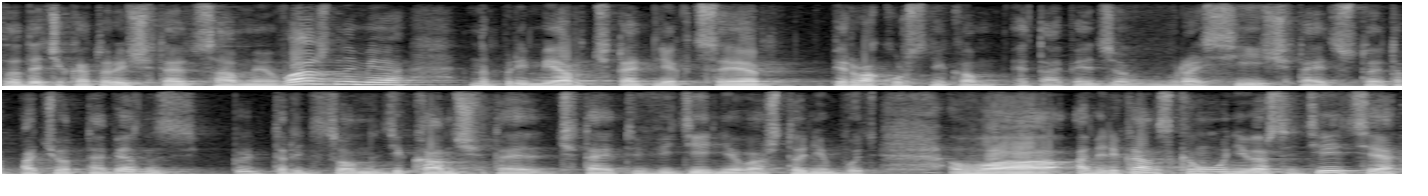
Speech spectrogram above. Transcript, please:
задачи, которые считаются самыми важными. Например, читать лекции первокурсникам, это опять же в России считается, что это почетная обязанность, традиционно декан считает, читает введение во что-нибудь. В американском университете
